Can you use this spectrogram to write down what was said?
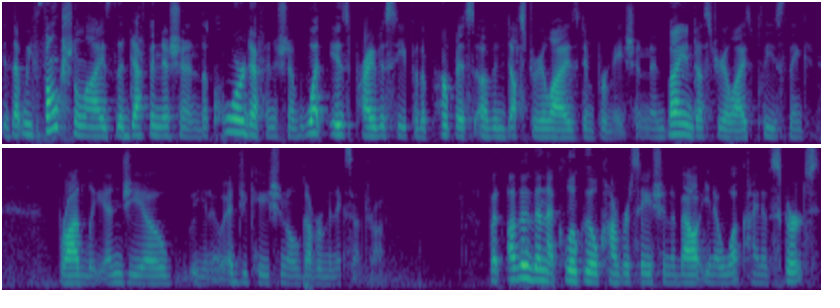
is that we functionalize the definition, the core definition of what is privacy for the purpose of industrialized information. And by industrialized, please think broadly, NGO, you know, educational, government, et cetera. But other than that colloquial conversation about you know, what kind of skirts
